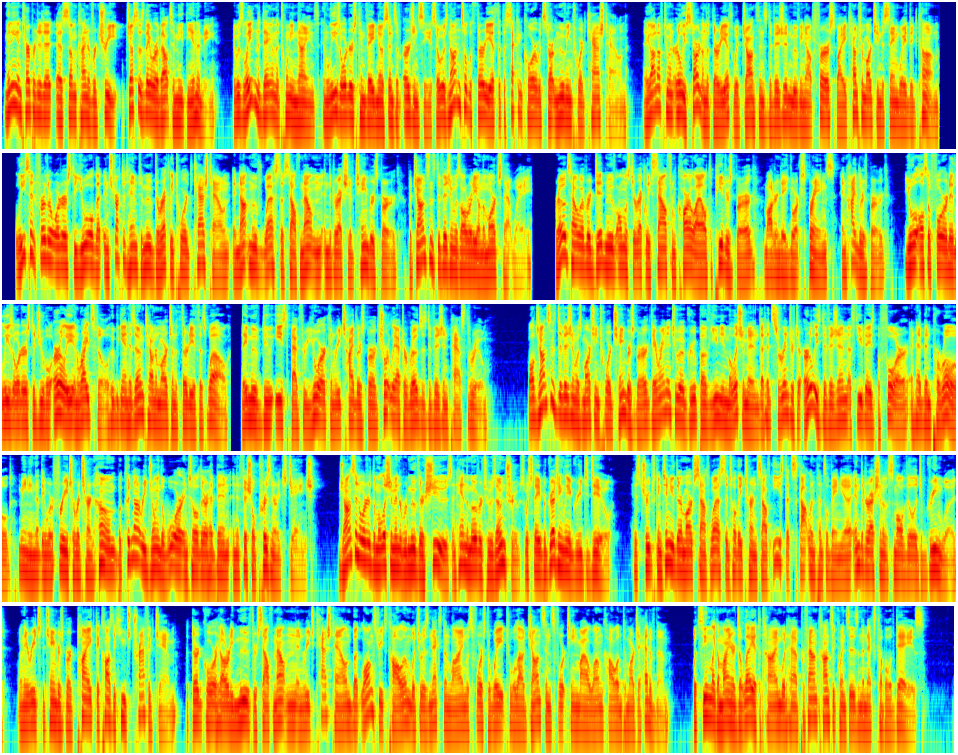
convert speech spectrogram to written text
Many interpreted it as some kind of retreat, just as they were about to meet the enemy. It was late in the day on the 29th, and Lee's orders conveyed no sense of urgency, so it was not until the 30th that the Second Corps would start moving toward Cashtown. They got off to an early start on the 30th, with Johnson's division moving out first by countermarching the same way they'd come. Lee sent further orders to Ewell that instructed him to move directly toward Cashtown and not move west of South Mountain in the direction of Chambersburg, but Johnson's division was already on the march that way. Rodes, however, did move almost directly south from Carlisle to Petersburg, modern day York Springs, and Heidlersburg. Ewell also forwarded Lee's orders to Jubal Early in Wrightsville, who began his own countermarch on the 30th as well. They moved due east back through York and reached Heidlersburg shortly after Rodes's division passed through. While Johnson's division was marching toward Chambersburg, they ran into a group of Union militiamen that had surrendered to Early's division a few days before and had been paroled, meaning that they were free to return home but could not rejoin the war until there had been an official prisoner exchange. Johnson ordered the militiamen to remove their shoes and hand them over to his own troops, which they begrudgingly agreed to do. His troops continued their march southwest until they turned southeast at Scotland, Pennsylvania, in the direction of the small village of Greenwood. When they reached the Chambersburg Pike, they caused a huge traffic jam. The Third Corps had already moved through South Mountain and reached Cashtown, but Longstreet's column, which was next in line, was forced to wait to allow Johnson's 14 mile long column to march ahead of them. What seemed like a minor delay at the time would have profound consequences in the next couple of days.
